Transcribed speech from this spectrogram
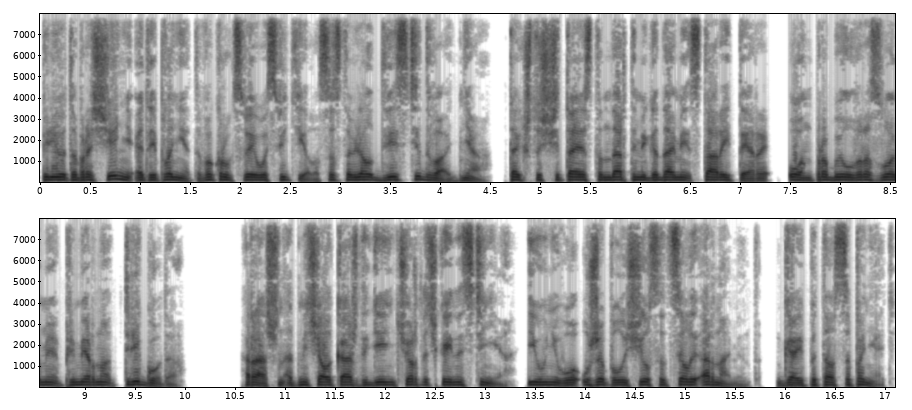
Период обращения этой планеты вокруг своего светила составлял 202 дня. Так что, считая стандартными годами старой Терры, он пробыл в разломе примерно три года. Рашин отмечал каждый день черточкой на стене, и у него уже получился целый орнамент. Гай пытался понять,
